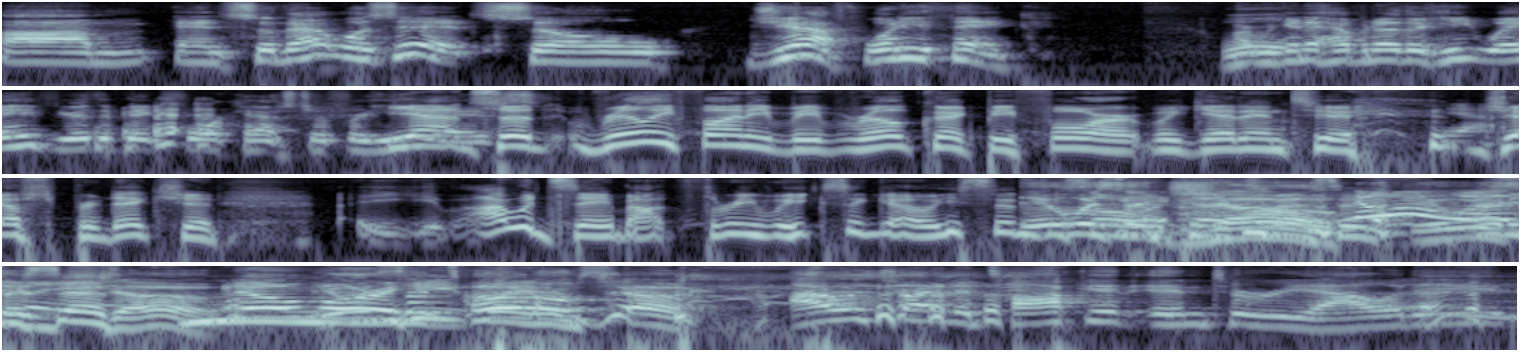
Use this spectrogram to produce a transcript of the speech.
Um, and so that was it. So, Jeff, what do you think? Are we Well- going to have another heat wave? You're the big forecaster for heat Yeah, waves. so really funny, be real quick before we get into Yeah. Jeff's prediction. I would say about three weeks ago, he sent It was a joke. message. No, it it was wasn't. a says, joke. "No more it was heat a total waves." joke. I was trying to talk it into reality,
